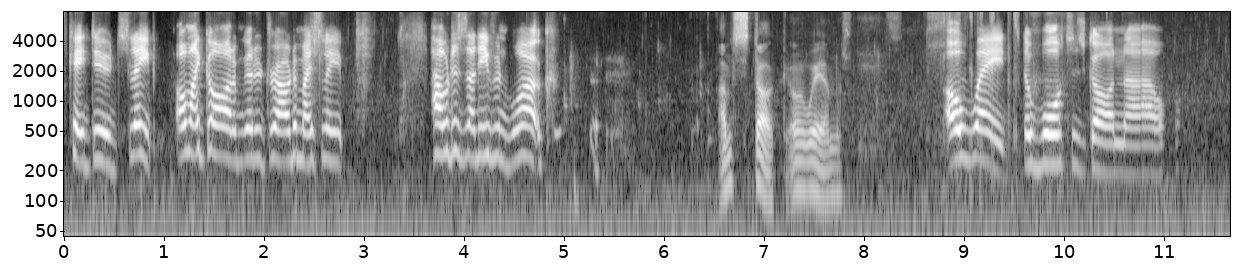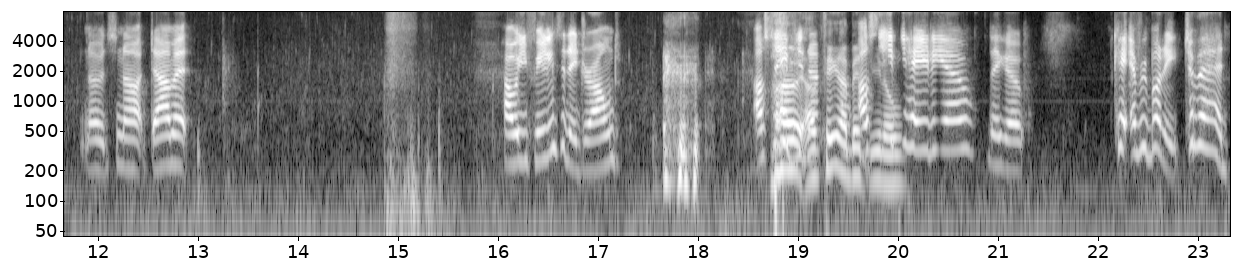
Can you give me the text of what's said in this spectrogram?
Okay, dude, sleep. Oh my god, I'm gonna drown in my sleep. How does that even work? I'm stuck. Oh wait, I'm not. Oh wait, the water's gone now. No, it's not. Damn it. How are you feeling today, drowned? I'll save I- you. I'm now. feeling a bit, I'll you save know- you, Halio. There you go. Okay, everybody, to bed.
